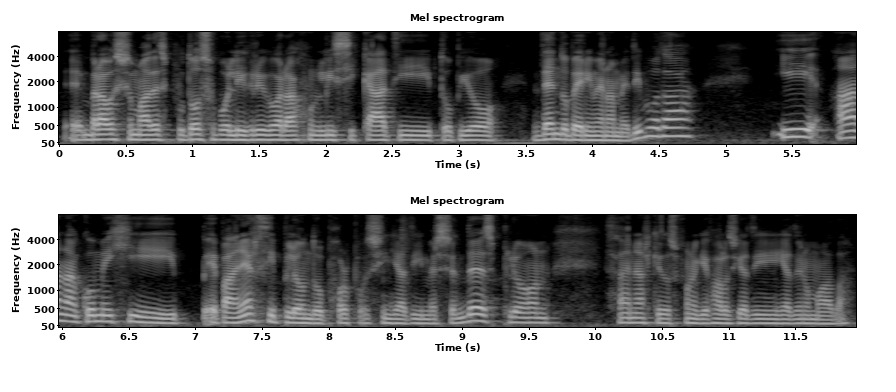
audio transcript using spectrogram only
ε, μπράβο στις ομάδες που τόσο πολύ γρήγορα έχουν λύσει κάτι το οποίο δεν το περιμέναμε τίποτα ή αν ακόμη έχει επανέλθει πλέον το purposing για τη Mercedes, πλέον θα είναι αρκετός πονοκεφάλος για, τη, για την ομάδα.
